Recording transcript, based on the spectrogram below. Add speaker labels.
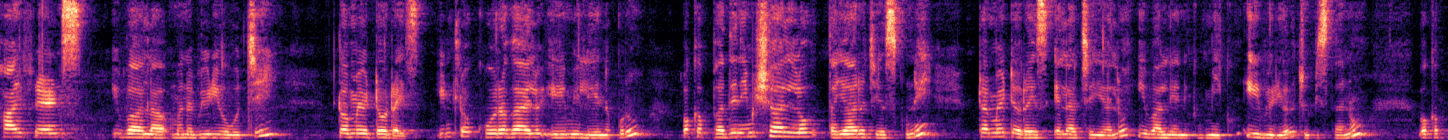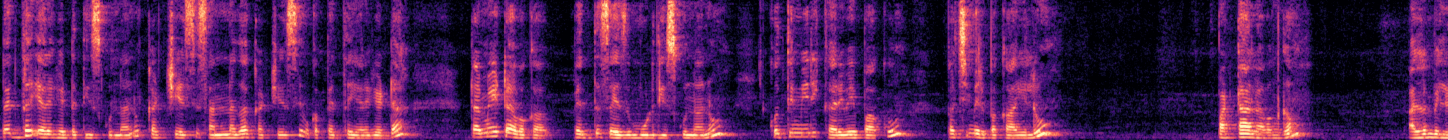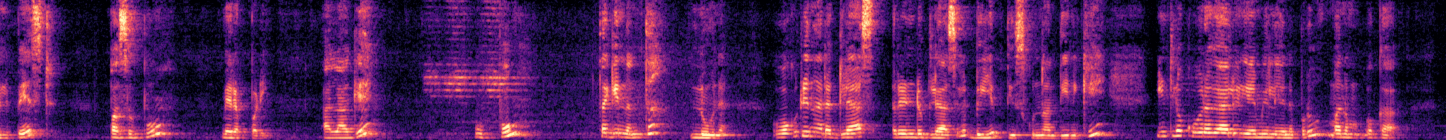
Speaker 1: Hi friends ఇవాళ మన video వచ్చి టొమాటో రైస్. ఇంట్లో కూరగాయలు ఏమీ లేనప్పుడు ఒక పది నిమిషాల్లో తయారు చేసుకునే టొమాటో రైస్ ఎలా చేయాలో ఇవాళ నేను మీకు ఈ వీడియోలో చూపిస్తాను. ఒక పెద్ద ఎర్రగడ్డ తీసుకున్నాను. కట్ చేసి సన్నగా కట్ చేసి ఒక పెద్ద ఎర్రగడ్డ టమాటా ఒక పెద్ద సైజు మూడు తీసుకున్నాను. కొత్తిమీర కరివేపాకు పచ్చిమిరపకాయలు పట్టా లవంగం అల్లం వెల్లుల్లి పేస్ట్ పసుపు మిరప్పొడి అలాగే ఉప్పు తగినంత నూనె. ఒకటిన్నర గ్లాస్ రెండు గ్లాసుల బియ్యం తీసుకున్నాను దీనికి. ఇంట్లో కూరగాయలు ఏమీ లేనప్పుడు మనం ఒక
